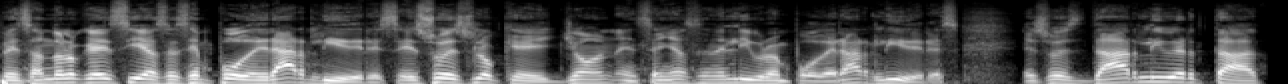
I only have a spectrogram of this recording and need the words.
pensando en lo que decías, es empoderar líderes. Eso es lo que John enseñas en el libro, empoderar líderes. Eso es dar libertad.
